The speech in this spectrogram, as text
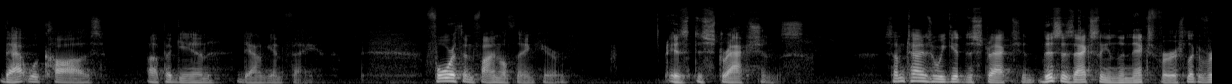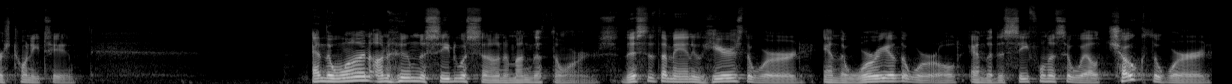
That will cause up again, down again faith. Fourth and final thing here is distractions. Sometimes we get distracted. This is actually in the next verse. Look at verse 22. And the one on whom the seed was sown among the thorns, this is the man who hears the word, and the worry of the world and the deceitfulness of wealth choke the word,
